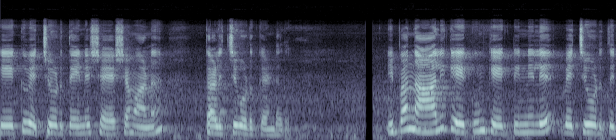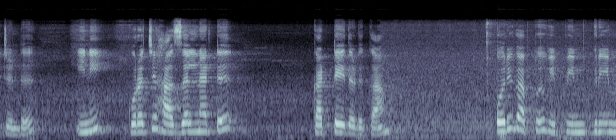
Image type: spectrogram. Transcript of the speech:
കേക്ക് വെച്ച് കൊടുത്തതിന് ശേഷമാണ് തളിച്ച് കൊടുക്കേണ്ടത്. ഇപ്പം നാല് കേക്കും കേക്ക് ടിന്നിൽ വെച്ച് കൊടുത്തിട്ടുണ്ട്. ഇനി കുറച്ച് ഹസൽനട്ട് കട്ട് ചെയ്തെടുക്കാം. ഒരു കപ്പ് വിപ്പിംഗ് ക്രീം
